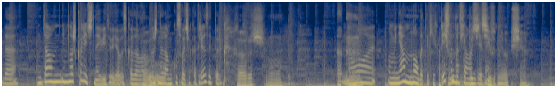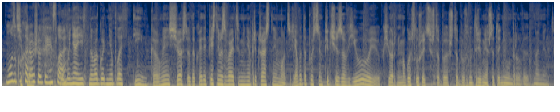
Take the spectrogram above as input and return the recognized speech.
да, да. Ну, Там немножко личное видео, я бы сказала. О. Нужно там кусочек отрезать только. Хорошо. Но у меня много таких А песен на такие самом деле. позитивные вообще? Музыку Типа, хорошую принесла. У меня есть новогодняя пластинка, у меня еще что-то такое. Эта песня вызывает у меня прекрасные эмоции. Я вот, допустим, Pictures of You, Cure, не могу слушать, чтобы, чтобы внутри у меня что-то не умерло в этот момент.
